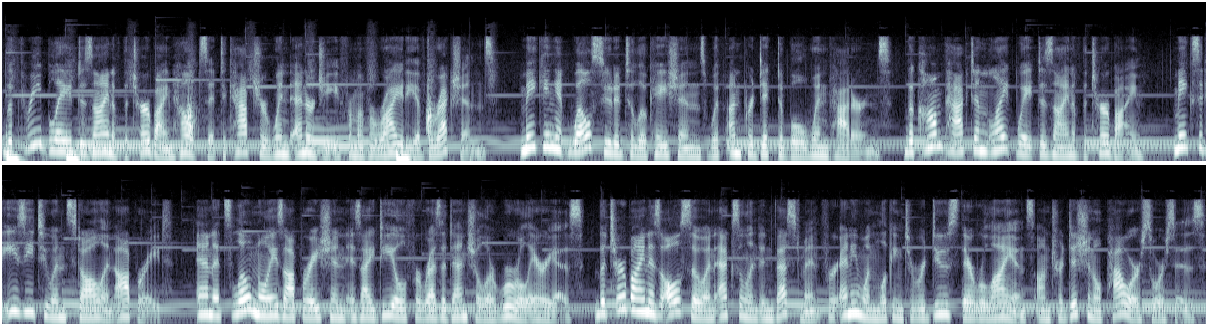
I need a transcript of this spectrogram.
The three-blade design of the turbine helps it to capture wind energy from a variety of directions, making it well-suited to locations with unpredictable wind patterns. The compact and lightweight design of the turbine makes it easy to install and operate, and its low-noise operation is ideal for residential or rural areas. The turbine is also an excellent investment for anyone looking to reduce their reliance on traditional power sources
